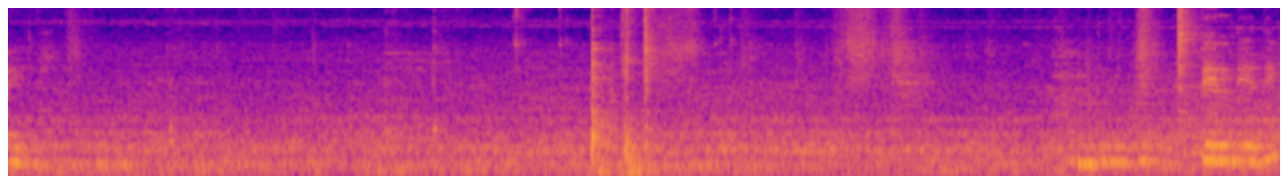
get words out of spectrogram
এই যে তেল দিয়ে দিই।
